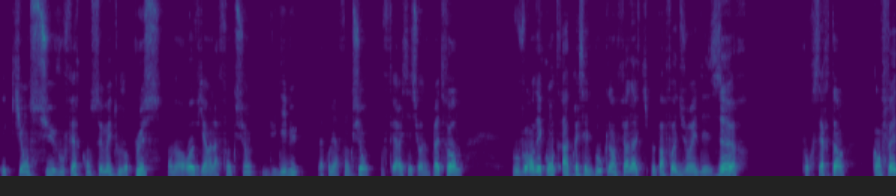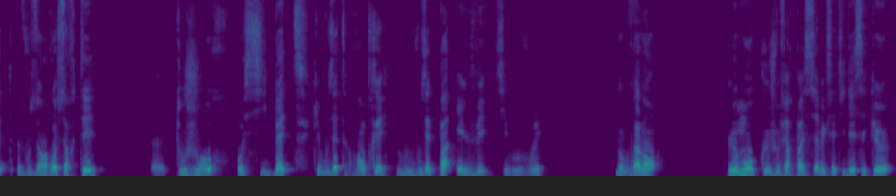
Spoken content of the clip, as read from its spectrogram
et qui ont su vous faire consommer toujours plus. On en revient à la fonction du début, la première fonction, vous faire rester sur une plateforme. Vous vous rendez compte, après cette boucle infernale qui peut parfois durer des heures pour certains, qu'en fait, vous en ressortez euh, toujours aussi bête que vous êtes rentré. Vous ne vous êtes pas élevé, si vous voulez. Donc vraiment, le mot que je veux faire passer avec cette idée, c'est que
